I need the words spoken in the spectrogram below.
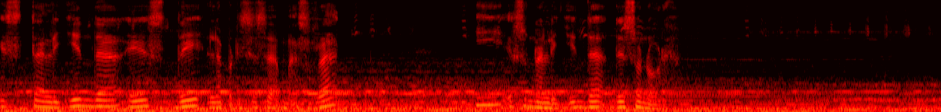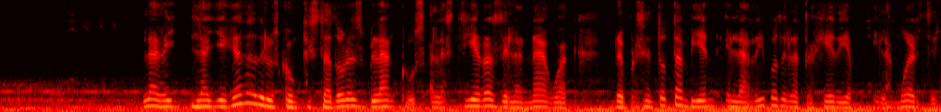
Esta leyenda es de la princesa Masrat y es una leyenda de Sonora. La, llegada de los conquistadores blancos a las tierras de la representó también el arribo de la tragedia y la muerte,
